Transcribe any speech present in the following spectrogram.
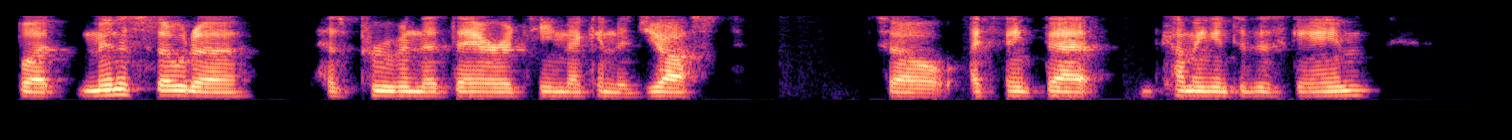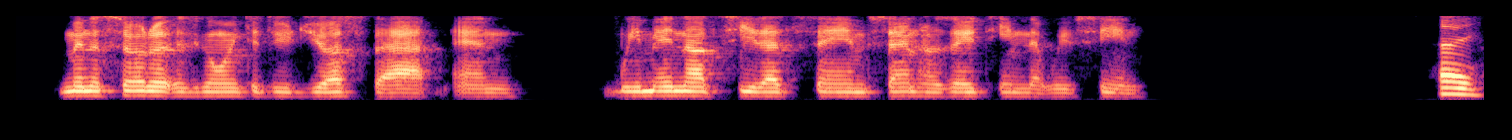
But Minnesota has proven that they are a team that can adjust. So I think that coming into this game, Minnesota is going to do just that, and we may not see that same San Jose team that we've seen. Hey,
